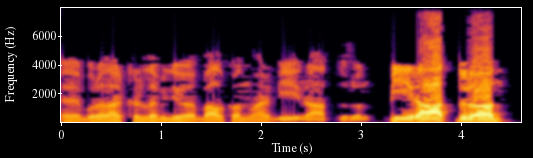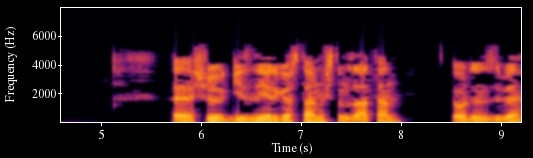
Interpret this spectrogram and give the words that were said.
Ee, buralar kırılabiliyor. Balkon var. Bir rahat durun. Bir rahat durun. Ee, şu gizli yeri göstermiştim zaten. Gördüğünüz gibi.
